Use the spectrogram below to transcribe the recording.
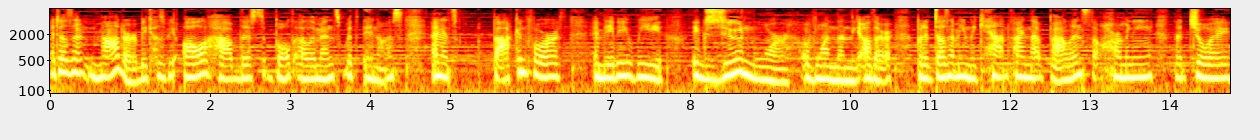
it doesn't matter because we all have this both elements within us, and it's back and forth. And maybe we exude more of one than the other, but it doesn't mean we can't find that balance, that harmony, that joy,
